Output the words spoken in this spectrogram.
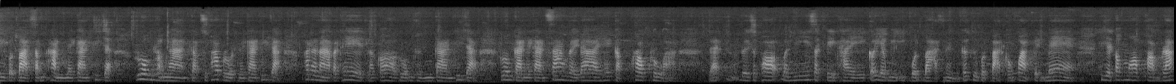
มีบทบาทสำคัญในการที่จะร่วมทำงานกับสุภาพบุรุษในการที่จะ พัฒนาประเทศ แล้วก็รวมถึงการที่จะร่วมกันในการสร้างรายได้ให้กับครอบครัว และโดยเฉพาะวันนี้สตรีไทยก็ยังมีอีกบทบาทหนึ่งก็คือบทบาทของความเป็นแม่ ที่จะต้องมอบความรัก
